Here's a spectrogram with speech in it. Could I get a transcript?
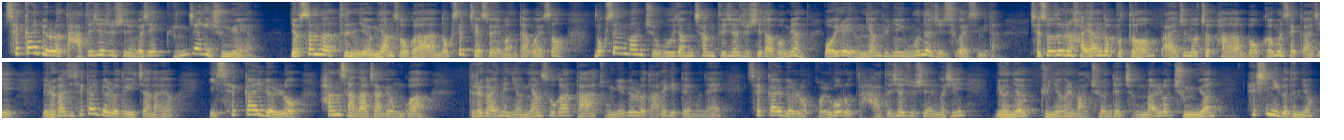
색깔별로 다 드셔주시는 것이 굉장히 중요해요. 엽산 같은 영양소가 녹색 채소에 많다고 해서 녹색만 주구장창 드셔주시다 보면 오히려 영양 균형이 무너질 수가 있습니다. 채소들은 하얀 것부터 빨주 노초, 파남보, 검은색까지 여러 가지 색깔별로 되어 있잖아요. 이 색깔별로 항산화 작용과 들어가 있는 영양소가 다 종류별로 다르기 때문에 색깔별로 골고루 다 드셔주시는 것이 면역 균형을 맞추는데 정말로 중요한 핵심이거든요.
